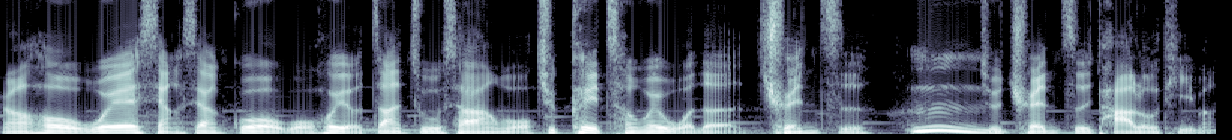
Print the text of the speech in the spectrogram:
然后我也想象过我会有赞助商，我就可以成为我的全职，嗯，就全职爬楼梯嘛，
